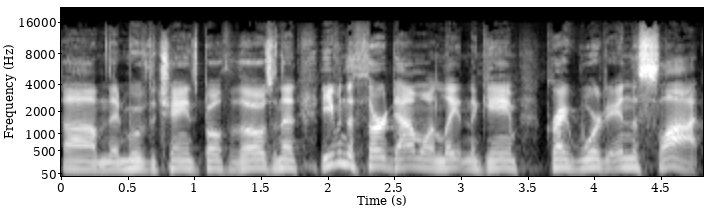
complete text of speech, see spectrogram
um, then moved the chains, both of those, and then even the third down one late in the game, Greg Ward in the slot,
